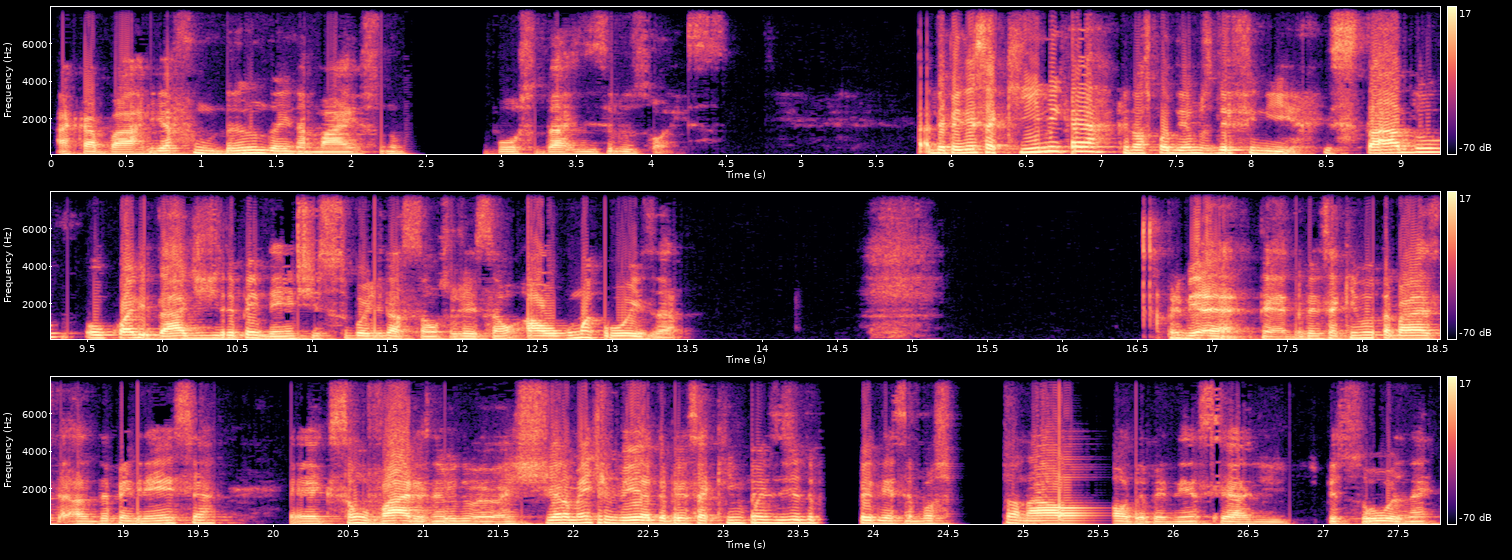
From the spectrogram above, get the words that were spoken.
acabar lhe afundando ainda mais no poço das desilusões. A dependência química, que nós podemos definir estado ou qualidade de dependente, subordinação, sujeição a alguma coisa. Primeiro, é, é, dependência química trabalha a dependência, é, que são várias. Né? A gente geralmente vê a dependência química, mas existe a dependência emocional, dependência de pessoas, né?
